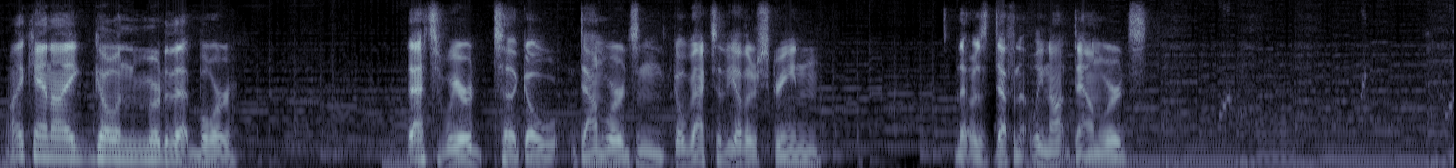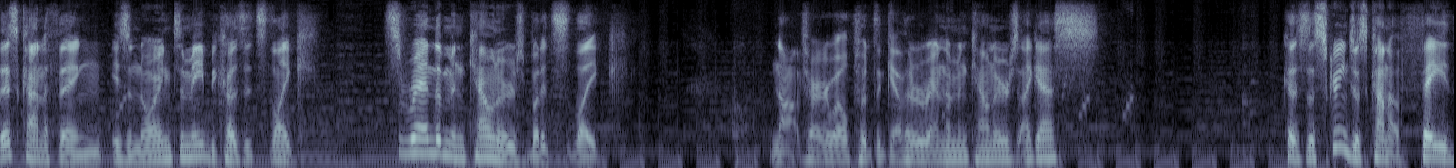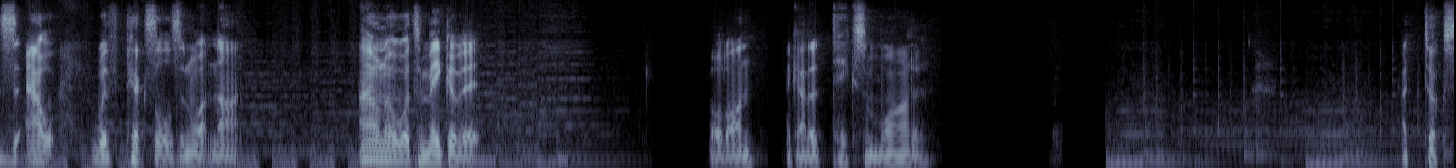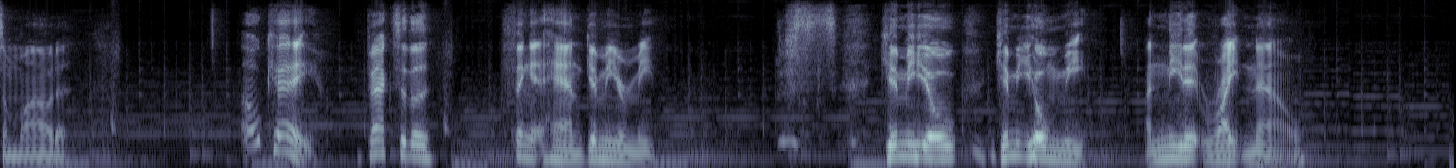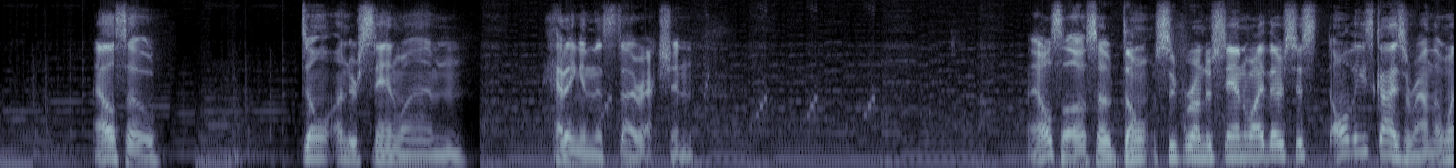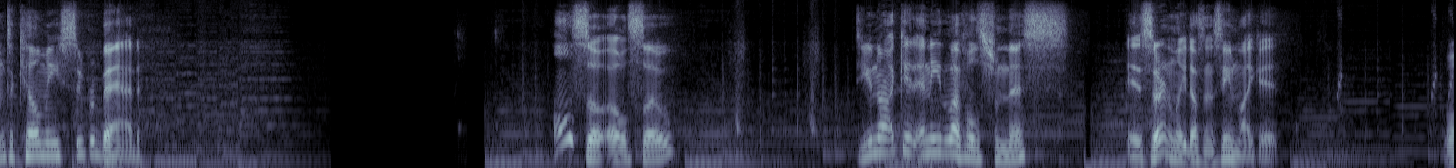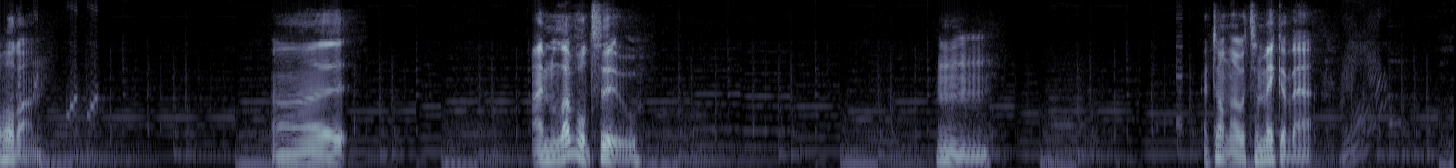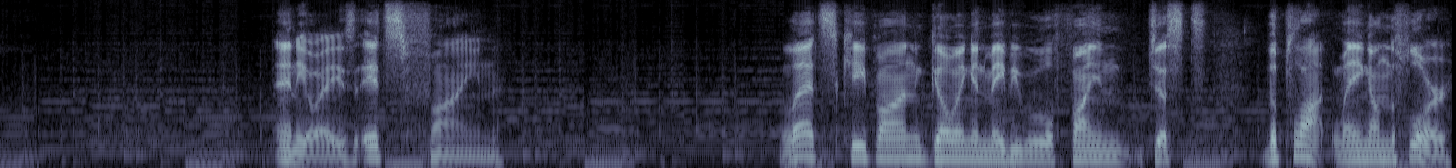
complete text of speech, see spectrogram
Why can't I go and murder that boar? That's weird to go downwards and go back to the other screen. That was definitely not downwards. This kind of thing is annoying to me because it's like it's random encounters, but it's like not very well put together random encounters, I guess. Because the screen just kind of fades out with pixels and whatnot. I don't know what to make of it. Hold on. I gotta take some water. I took some water. Okay. Back to the thing at hand. Give me your meat. give me your give me your meat. I need it right now. I also don't understand why I'm heading in this direction. I also also don't super understand why there's just all these guys around that want to kill me super bad. Also, also, do you not get any levels from this? It certainly doesn't seem like it. Well, hold on. Uh, I'm level 2. Hmm. I don't know what to make of that. Anyways, it's fine. Let's keep on going and maybe we will find just the plot laying on the floor.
